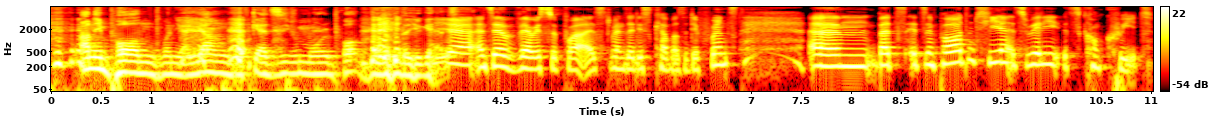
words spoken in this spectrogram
unimportant when you're young, but gets even more important the older you get. yeah, and they're very surprised when they discover the difference. Um, but it's important here. It's really it's concrete.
